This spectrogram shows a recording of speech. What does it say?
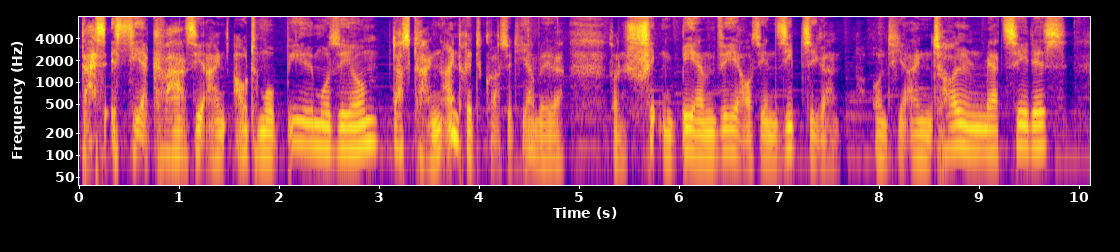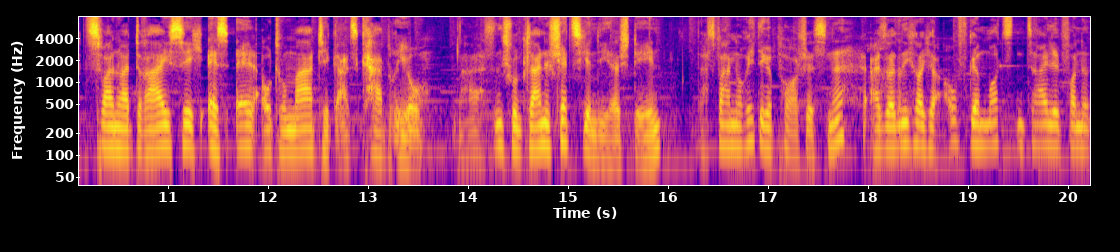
Das ist hier quasi ein Automobilmuseum, das keinen Eintritt kostet. Hier haben wir so einen schicken BMW aus den 70ern und hier einen tollen Mercedes 230 SL Automatik als Cabrio. Das sind schon kleine Schätzchen, die hier stehen. Das waren noch richtige Porsches, ne? Also nicht solche aufgemotzten Teile von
